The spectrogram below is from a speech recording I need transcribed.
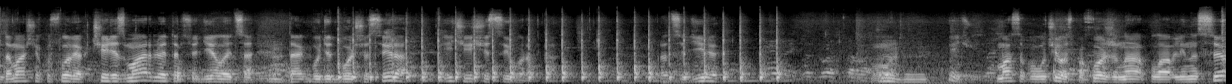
В домашних условиях через марлю это все делается. Так будет больше сыра и чище сыворотка. Процедили. Вот. Видите, масса получилась похожа на плавленый сыр.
